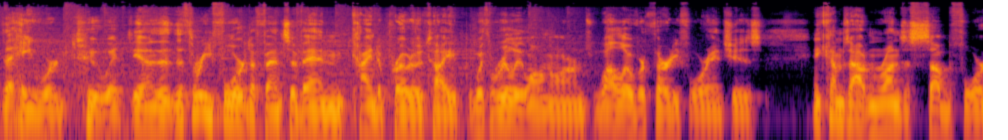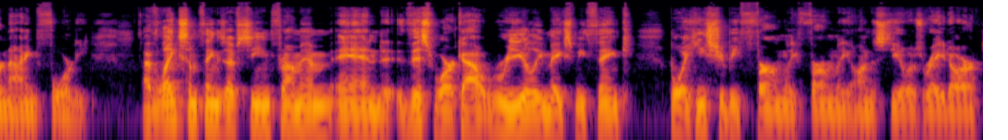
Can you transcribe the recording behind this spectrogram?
the Heyward to it. You know, the, the 3 4 defensive end kind of prototype with really long arms, well over 34 inches. And he comes out and runs a sub 4 940. I've liked some things I've seen from him, and this workout really makes me think, boy, he should be firmly, firmly on the Steelers' radar.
